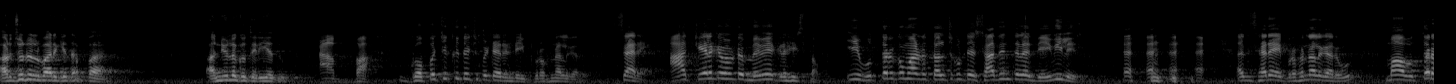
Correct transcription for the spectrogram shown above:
అర్జునుల వారికి తప్ప అన్యులకు తెలియదు. అబ్బా గొప్ప చిక్కు తెచ్చిపెట్టారండి ఈ బృహణాల్ గారు. సరే ఆ కీలకం ఏమిటో మేమే గ్రహిస్తాం. ఈ ఉత్తర కుమారుడు తలుచుకుంటే సాధించలేదు ఏమీ లేదు. అది సరే బృహణాల్ గారు మా ఉత్తర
